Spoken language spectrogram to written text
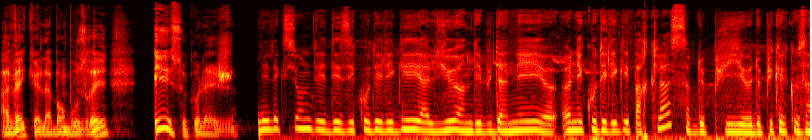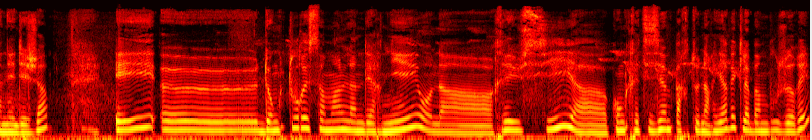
avec la bambouserie et ce collège. L'élection des, des éco-délégués a lieu en début d'année, euh, un éco-délégué par classe depuis, euh, depuis quelques années déjà. Et euh, donc tout récemment, l'an dernier, on a réussi à concrétiser un partenariat avec la bambouserie.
